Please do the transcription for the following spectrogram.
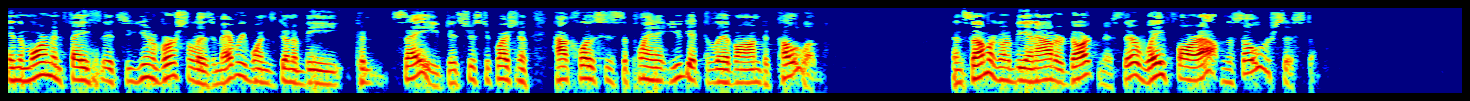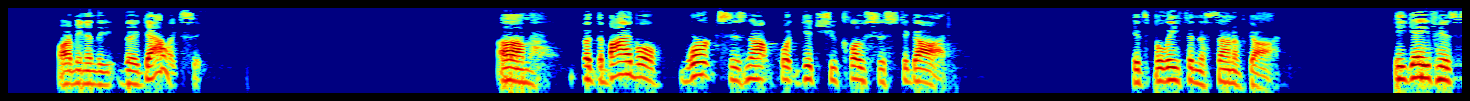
in the Mormon faith, it's universalism. Everyone's going to be con- saved. It's just a question of how close is the planet you get to live on to Kolob. And some are going to be in outer darkness. They're way far out in the solar system. Or, I mean, in the, the galaxy. Um, but the Bible works is not what gets you closest to God. It's belief in the Son of God. He gave His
